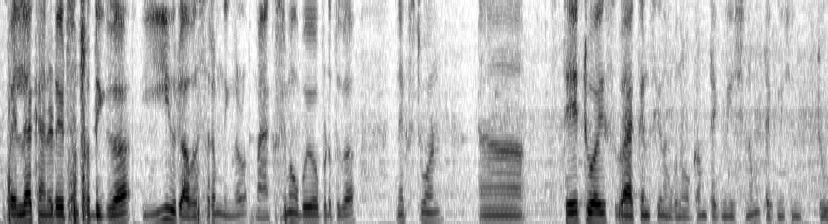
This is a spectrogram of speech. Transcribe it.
അപ്പോൾ എല്ലാ കാൻഡിഡേറ്റ്സും ശ്രദ്ധിക്കുക. ഈ ഒരു അവസരം നിങ്ങൾ മാക്സിമം ഉപയോഗപ്പെടുത്തുക. Next one state wise vacancy നമുക്ക് നോക്കാം. ടെക്നീഷ്യനും technician to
